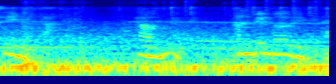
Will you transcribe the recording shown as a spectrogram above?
자체입니다. 다음은 강변마을입니다.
